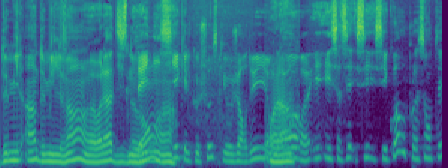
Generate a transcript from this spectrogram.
2001-2020, voilà, 19 T'as ans. initié quelque chose qui est aujourd'hui voilà. encore. euh, Et, et ça, c'est- quoi Emploi Santé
